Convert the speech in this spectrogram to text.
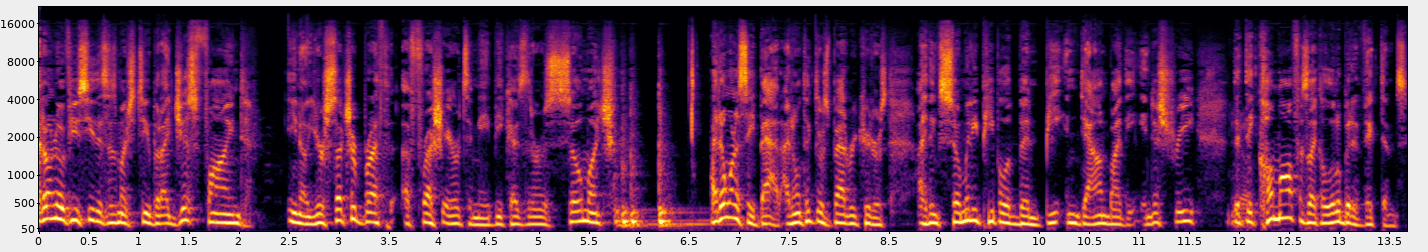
I don't know if you see this as much too, but I just find, you know, you're such a breath of fresh air to me because there's so much I don't want to say bad. I don't think there's bad recruiters. I think so many people have been beaten down by the industry that yeah. they come off as like a little bit of victims.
